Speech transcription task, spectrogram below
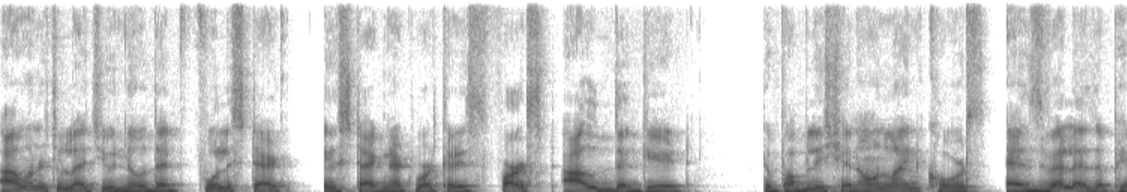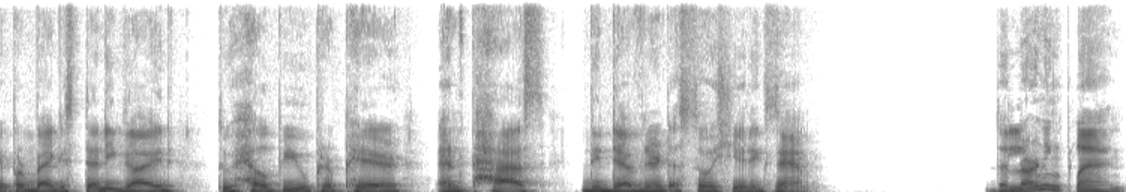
I wanted to let you know that Full Stack, Stack Networker is first out the gate to publish an online course as well as a paperback study guide to help you prepare and pass the DevNet Associate exam. The learning plan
